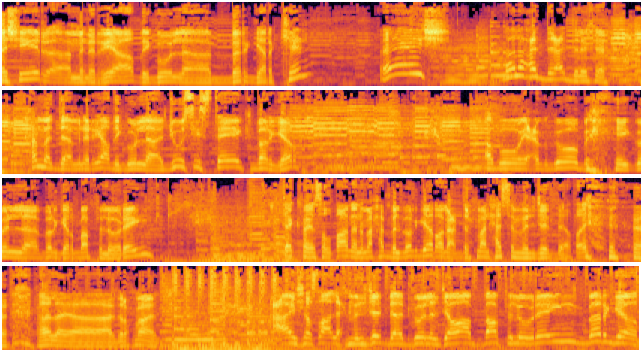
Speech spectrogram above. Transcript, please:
بشير من الرياض يقول Burger King؟ إيش؟ لا لا عدل عدل يا شيخ. محمد من الرياض يقول juicy steak burger. أبو يعقوب يقول burger Buffalo Ring. تكفى يا سلطان أنا ما أحب البرجر أنا عبد الرحمن حسن من جدة. طيب هلا يا عبد الرحمن. عايشة صالح من جدة تقول الجواب Buffalo Ring burger.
